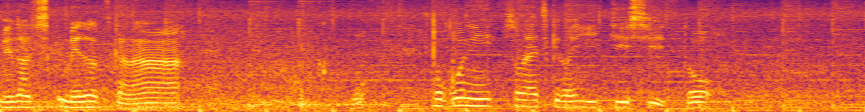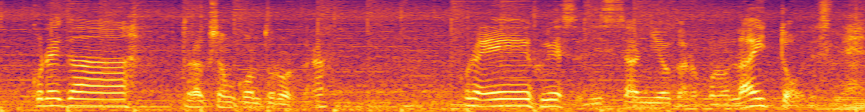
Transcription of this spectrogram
目立つ目立つかな。ここに備え付けの ETC とこれがトラクションコントロールかな。これ AFS 日産ニオカのこのライトをですね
